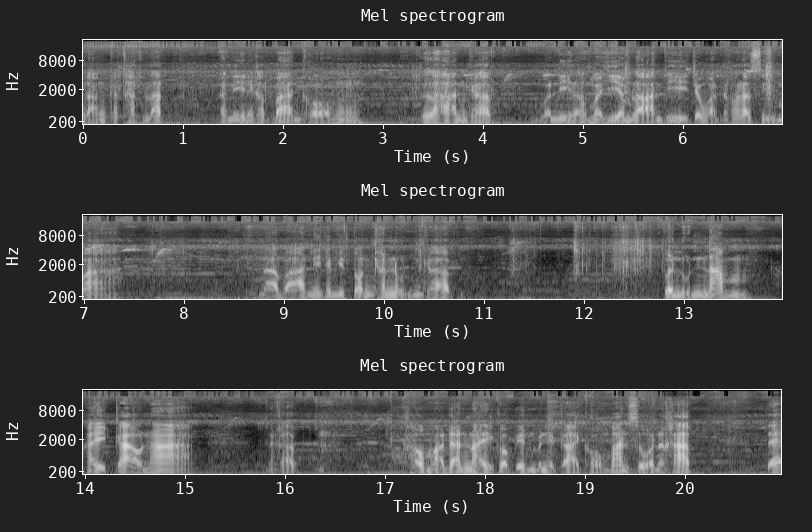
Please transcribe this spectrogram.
หลังกระทัดรัด อันนี้นะครับบ้านของหลานครับ วันนี้เรามาเยี่ยมหลานที่จังหวัดนครราชสีมา หน้าบ้านนี้จะมีต้นขนุนครับ พื่อหนุนนำให้ก้าวหน้านะครับ เข้ามาด้านในก็เป็นบรรยากาศของบ้านสวนนะครับ แต่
